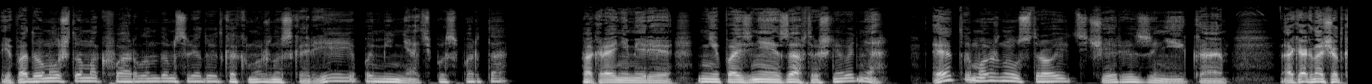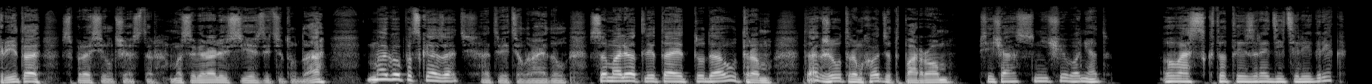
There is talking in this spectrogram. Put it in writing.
и подумал, что Макфарландам следует как можно скорее поменять паспорта. По крайней мере, не позднее завтрашнего дня. Это можно устроить через Ника. «А как насчет Крита?» — спросил Честер. «Мы собирались съездить и туда». «Могу подсказать», — ответил Райдл. «Самолет летает туда утром. Также утром ходит паром». Сейчас ничего нет. «У вас кто-то из родителей грек?»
